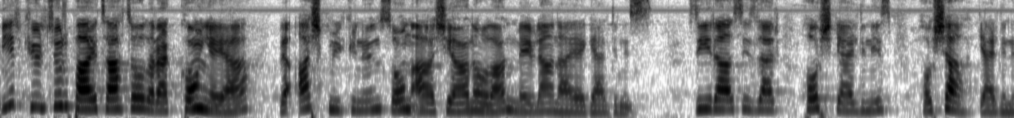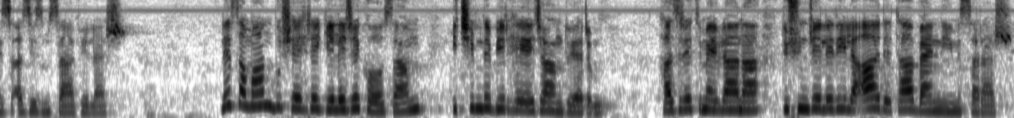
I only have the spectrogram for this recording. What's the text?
Bir kültür payitahtı olarak Konya'ya ve aşk mülkünün son aşiyanı olan Mevlana'ya geldiniz. Zira sizler hoş geldiniz, hoşa geldiniz aziz misafirler. Ne zaman bu şehre gelecek olsam içimde bir heyecan duyarım. Hazreti Mevlana düşünceleriyle adeta benliğimi sarar.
